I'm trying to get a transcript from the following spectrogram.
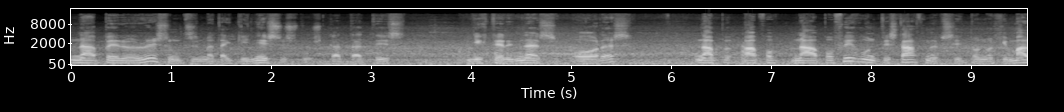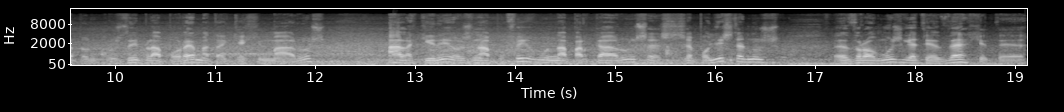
να περιορίσουν τις μετακινήσεις τους κατά τις νυχτερινές ώρες να, να αποφύγουν τη στάθμευση των οχημάτων τους δίπλα από ρέματα και χυμάρους αλλά κυρίως να αποφύγουν να παρκάρουν σε, σε πολύ στενούς ε, δρόμους γιατί εδέχεται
